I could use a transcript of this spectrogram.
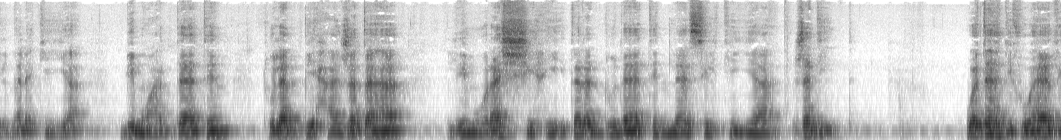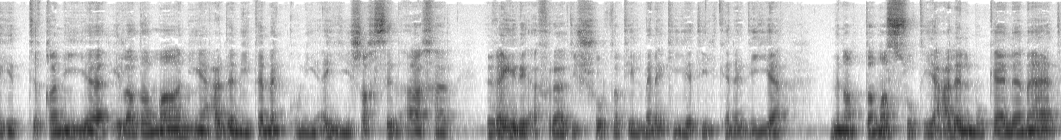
الملكية بمعدات تلبي حاجتها لمرشح ترددات لاسلكية جديد. وتهدف هذه التقنية إلى ضمان عدم تمكن أي شخص آخر غير أفراد الشرطة الملكية الكندية من التنصت على المكالمات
